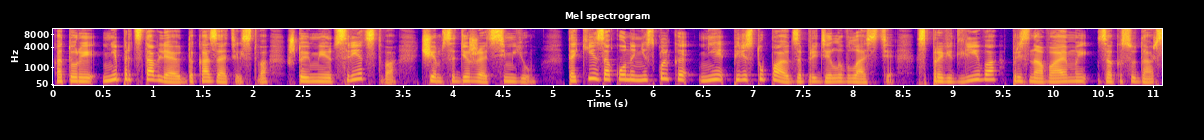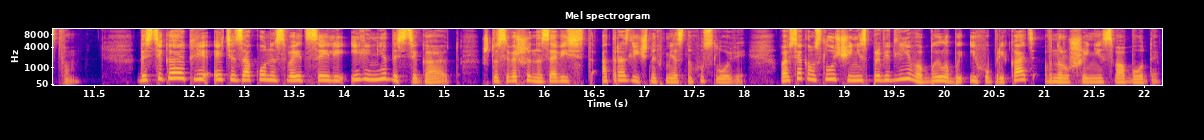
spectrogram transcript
которые не представляют доказательства, что имеют средства, чем содержать семью, такие законы нисколько не переступают за пределы власти, справедливо признаваемой за государством. Достигают ли эти законы своей цели или не достигают, что совершенно зависит от различных местных условий. Во всяком случае, несправедливо было бы их упрекать в нарушении свободы.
